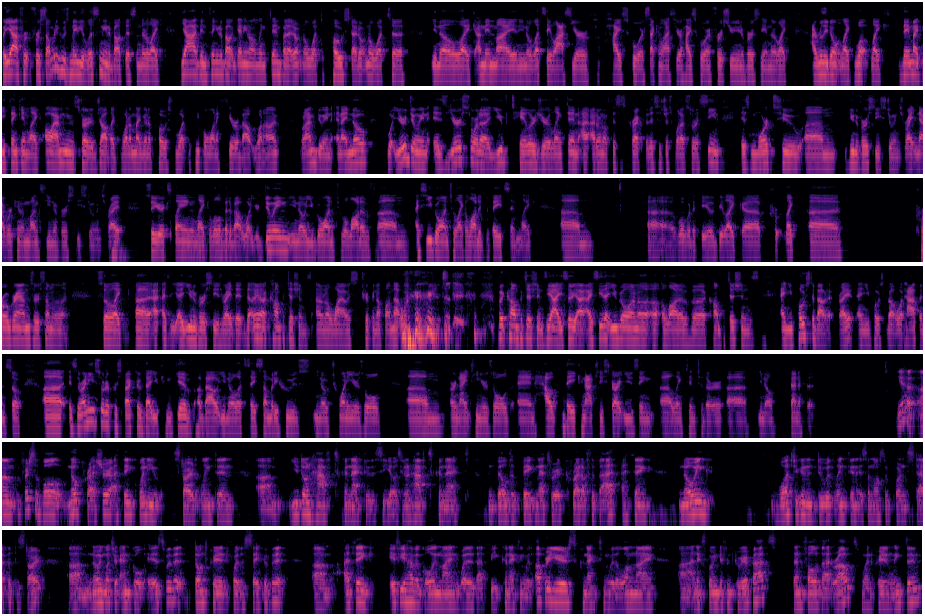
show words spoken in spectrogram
but yeah for, for somebody who's maybe listening about this and they're like yeah i've been thinking about getting on linkedin but i don't know what to post. I don't know what to you know, like I'm in my, you know, let's say last year of high school or second last year of high school or first year university, and they're like, I really don't like what, like they might be thinking like, oh, I haven't even started a job. Like, what am I going to post? What do people want to hear about what I'm, what I'm doing? And I know what you're doing is you're sort of, you've tailored your LinkedIn. I, I, don't know if this is correct, but this is just what I've sort of seen is more to um, university students, right? Networking amongst university students, right? So you're explaining like a little bit about what you're doing. You know, you go on to a lot of, um, I see you go on to like a lot of debates and like, um, uh, what would it be? It would be like uh, pr- like uh, programs or something like. So like uh, at, at, universities, right? Uh, competitions. I don't know why I was tripping up on that word, but competitions. Yeah. So I, I, see that you go on a, a lot of uh, competitions and you post about it, right? And you post about what happened. So uh, is there any sort of perspective that you can give about, you know, let's say somebody who's you know 20 years old um, or 19 years old and how they can actually start using uh, LinkedIn to their uh, you know benefit? Yeah, um, first of all, no pressure. I think when you start LinkedIn, um, you don't have to connect with the CEOs. You don't have to connect and build a big network right off the bat. I think knowing what you're going to do with LinkedIn is the most important step at the start. Um, knowing what your end goal is with it, don't create it for the sake of it. Um, I think if you have a goal in mind, whether that be connecting with upper years, connecting with alumni, uh, and exploring different career paths, then follow that route when creating LinkedIn.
